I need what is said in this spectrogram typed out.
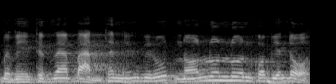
bởi vì thực ra bản thân những virus nó luôn luôn có biến đổi.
